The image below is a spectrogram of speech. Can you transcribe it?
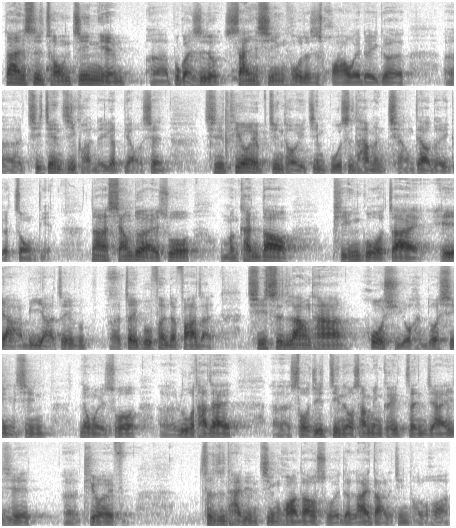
但是从今年呃不管是三星或者是华为的一个呃旗舰机款的一个表现，其实 TOF 镜头已经不是他们强调的一个重点。那相对来说，我们看到苹果在 AR、VR 这一呃这一部分的发展，其实让它或许有很多信心，认为说呃如果它在呃手机镜头上面可以增加一些呃 TOF，甚至它已经进化到所谓的 LiDAR 的镜头的话，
